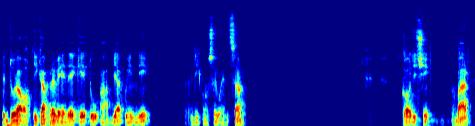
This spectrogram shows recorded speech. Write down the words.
Lettura ottica prevede che tu abbia quindi eh, di conseguenza codici a barre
